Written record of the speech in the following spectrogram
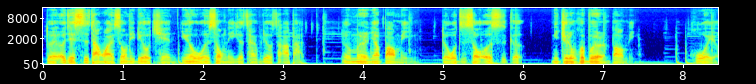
对，而且四堂我还收你六千，因为我会送你一个财富六沙盘。有没有人要报名？对我只收二十个，你觉得会不会有人报名？会有，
